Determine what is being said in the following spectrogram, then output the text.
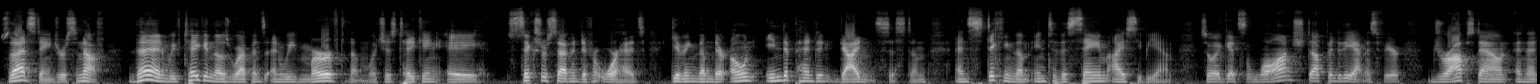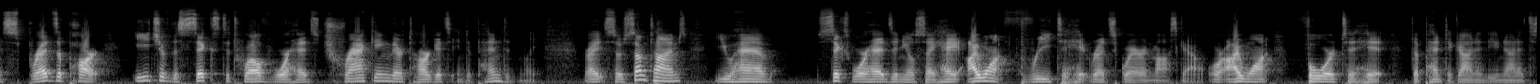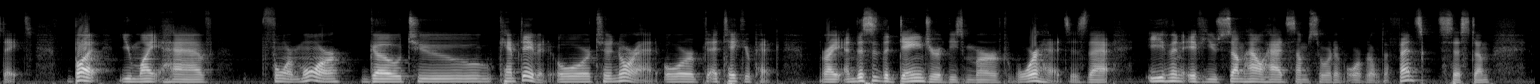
So that's dangerous enough. Then we've taken those weapons and we've MIRVed them, which is taking a six or seven different warheads, giving them their own independent guidance system, and sticking them into the same ICBM. So it gets launched up into the atmosphere, drops down, and then spreads apart each of the six to 12 warheads, tracking their targets independently. Right? So sometimes you have six warheads and you'll say, hey, I want three to hit Red Square in Moscow, or I want four to hit the Pentagon in the United States. But you might have four more go to Camp David or to NORAD or uh, take your pick, right? And this is the danger of these MIRVed warheads is that even if you somehow had some sort of orbital defense system,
